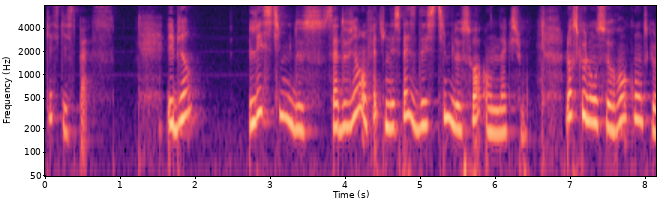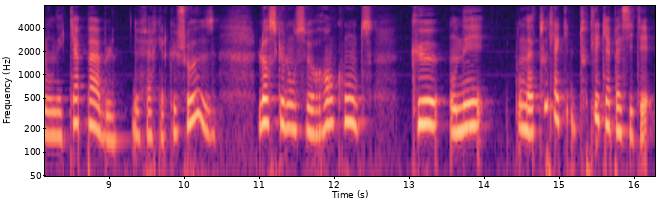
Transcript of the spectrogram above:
qu'est-ce qui se passe? Eh bien, l'estime de ça devient en fait une espèce d'estime de soi en action. Lorsque l'on se rend compte que l'on est capable de faire quelque chose, lorsque l'on se rend compte que on est on a toutes les capacités,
